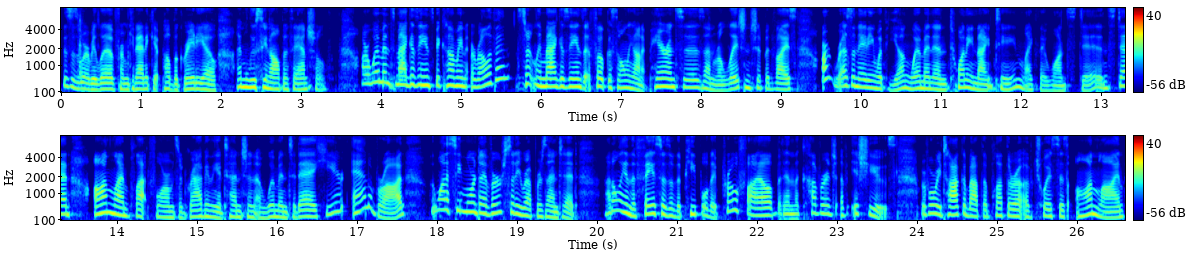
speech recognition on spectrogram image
This is Where We Live from Connecticut Public Radio. I'm Lucy Nalpathanchel. Are women's magazines becoming irrelevant? Certainly, magazines that focus only on appearances and relationship advice aren't resonating with young women in 2019 like they once did. Instead, online platforms are grabbing the attention of women today, here and abroad, who want to see more diversity represented, not only in the faces of the people they profile, but in the coverage of issues. Before we talk about the plethora of choices online,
